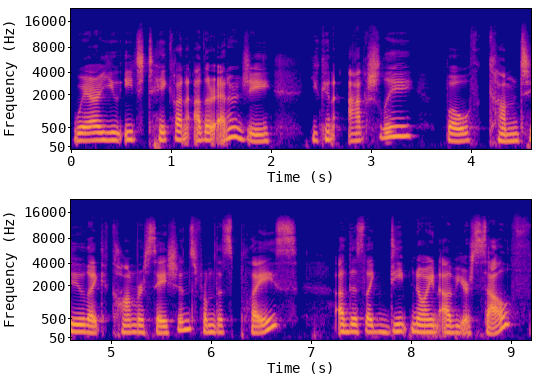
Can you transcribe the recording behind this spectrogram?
where you each take on other energy, you can actually both come to like conversations from this place of this like deep knowing of yourself,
